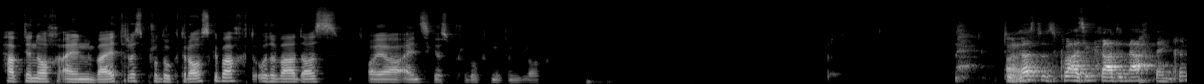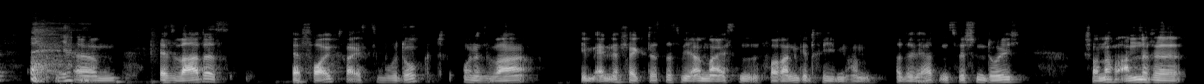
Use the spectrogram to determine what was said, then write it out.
Habt ihr noch ein weiteres Produkt rausgebracht oder war das euer einziges Produkt mit dem Blog? Du hörst uns quasi gerade nachdenken. Ja. Ähm, es war das erfolgreichste Produkt und es war im Endeffekt das, das wir am meisten vorangetrieben haben. Also wir hatten zwischendurch schon noch andere,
